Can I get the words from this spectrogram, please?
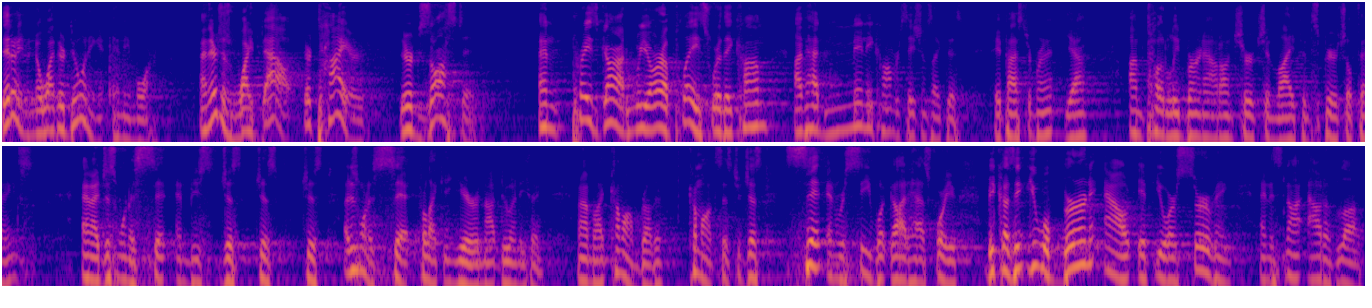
They don't even know why they're doing it anymore. And they're just wiped out. They're tired. They're exhausted. And praise god we are a place where they come. I've had many conversations like this. Hey pastor brent yeah I'm totally burnt out on church and life and spiritual things. And I just want to sit and be just, just, just, I just want to sit for like a year and not do anything. And I'm like, come on, brother. Come on, sister. Just sit and receive what God has for you. Because it, you will burn out if you are serving and it's not out of love.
